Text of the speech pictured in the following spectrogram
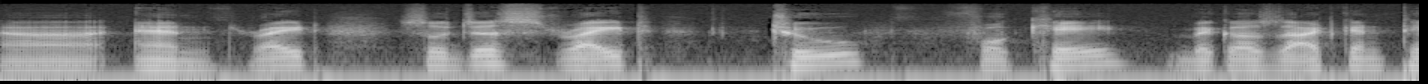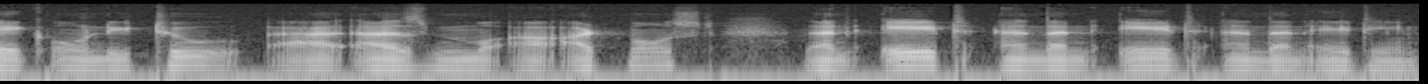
uh, N right? So just write 2 for K because that can take only 2 uh, as uh, at most then 8 and then 8 and then 18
